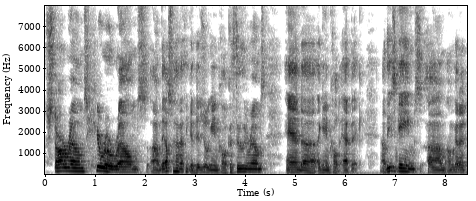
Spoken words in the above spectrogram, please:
Star Realms, Hero Realms. Um, they also have, I think, a digital game called Cthulhu Realms, and uh, a game called Epic. Now, these games, um, I'm going to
